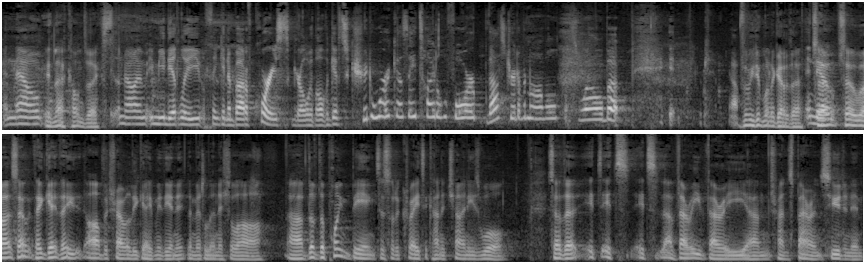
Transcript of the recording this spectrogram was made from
And now, in that context, now I'm immediately thinking about, of course, "Girl with All the Gifts" could work as a title for that sort of a novel as well. But it, Yeah. But we didn't want to go there. No. So, so, uh, so they, gave, they arbitrarily gave me the, the middle initial R. Uh, the, the point being to sort of create a kind of Chinese wall. So that it, it's, it's a very, very um, transparent pseudonym,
